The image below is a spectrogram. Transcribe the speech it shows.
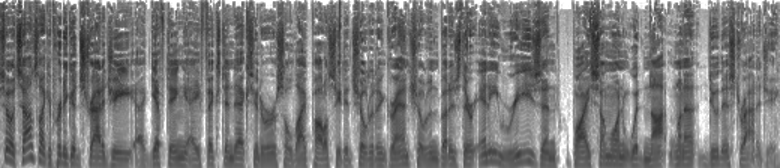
So it sounds like a pretty good strategy, uh, gifting a fixed index universal life policy to children and grandchildren. But is there any reason why someone would not want to do this strategy?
